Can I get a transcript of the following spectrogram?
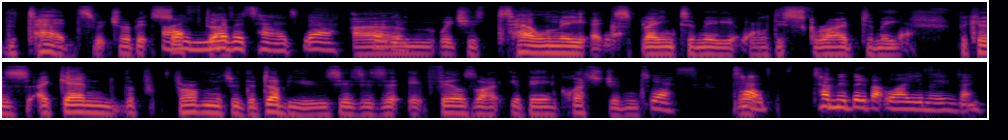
the TEDs, which are a bit softer. I love a TED. Yeah, totally. um, which is tell me, explain to me, or describe to me. Yes. Because again, the problems with the W's is is that it feels like you're being questioned. Yes. What- Ted, tell me a bit about why you're moving.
